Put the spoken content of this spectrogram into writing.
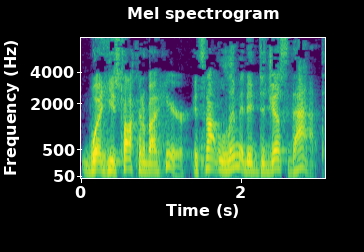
what he's talking about here. It's not limited to just that.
